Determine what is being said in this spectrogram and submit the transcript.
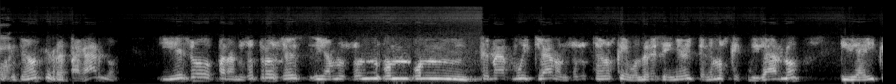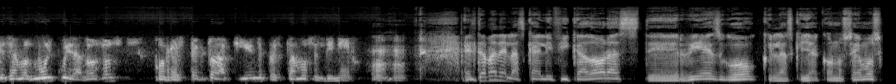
porque tenemos que repagarlo. Y eso para nosotros es, digamos, un, un tema muy claro. Nosotros tenemos que devolver ese dinero y tenemos que cuidarlo y de ahí que seamos muy cuidadosos con respecto a quién le prestamos el dinero. El tema de las calificadoras de riesgo, que las que ya conocemos,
